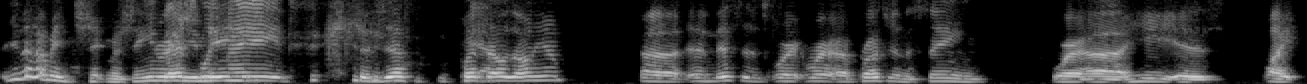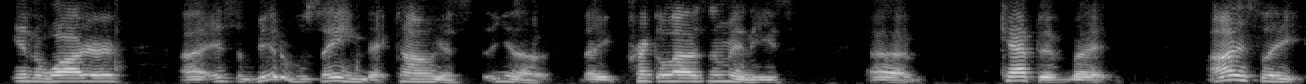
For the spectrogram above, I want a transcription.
you know how many ch- machinery you need made. to just put Yeah. those on him. Uh, and this is we're we're approaching the scene where uh, he is like in the water. Uh, it's a beautiful scene that Kong is, you know, they tranquilize him and he's uh, captive. But honestly,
